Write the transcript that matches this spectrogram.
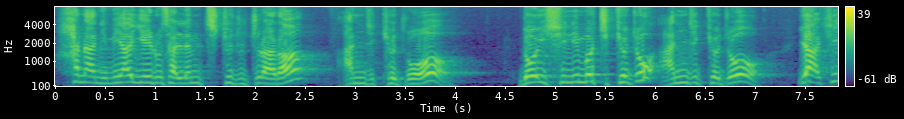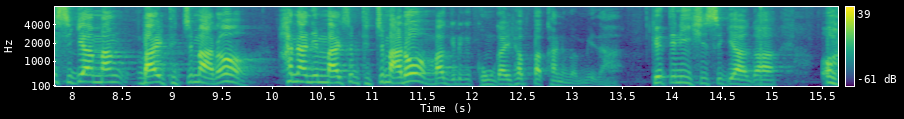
하나님이야 예루살렘 지켜줄 줄 알아? 안 지켜줘. 너희 신이 뭐 지켜줘? 안 지켜줘. 야 히스기야 말 듣지 말어. 하나님 말씀 듣지 말어. 막 이렇게 공갈 협박하는 겁니다. 그랬더니 히스기야가 어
